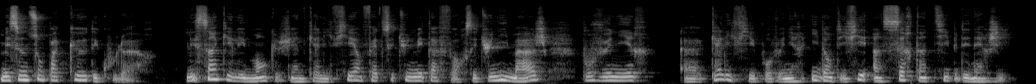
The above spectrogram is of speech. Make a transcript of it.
Mais ce ne sont pas que des couleurs. Les cinq éléments que je viens de qualifier, en fait, c'est une métaphore, c'est une image pour venir euh, qualifier, pour venir identifier un certain type d'énergie.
